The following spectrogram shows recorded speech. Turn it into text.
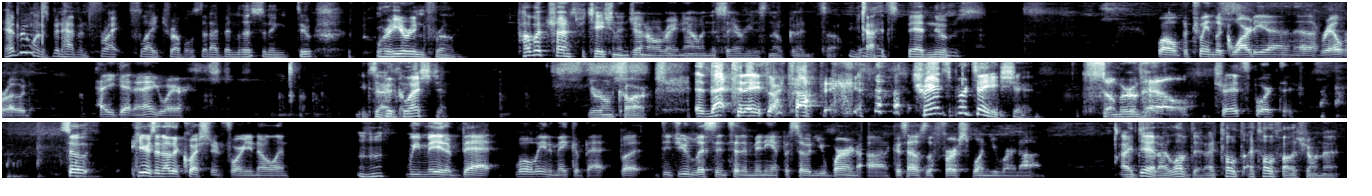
Everyone's been having flight flight troubles that I've been listening to or hearing from. Public transportation in general right now in this area is no good. So Yeah, it's bad news. Well, between LaGuardia and the railroad, how you getting anywhere? Exactly, Good question. your own car. And that today is our topic. Transportation. Summer of hell. Transport. So here's another question for you, Nolan. Mhm. We made a bet. Well, we didn't make a bet, but did you listen to the mini episode you weren't on? Because that was the first one you weren't on. I did. I loved it. I told I told Father Sean that.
